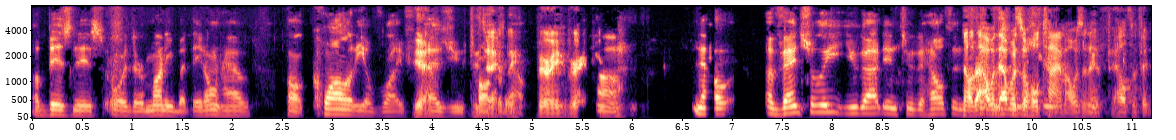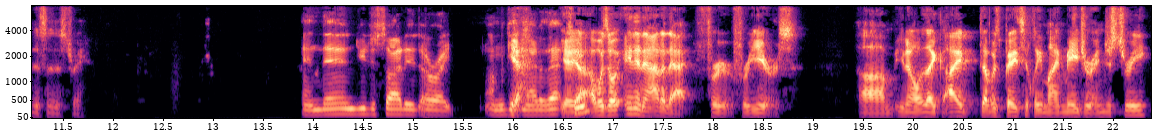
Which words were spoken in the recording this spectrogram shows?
a business or their money but they don't have a quality of life yeah, as you talk exactly. about. Very very uh, now eventually you got into the health and no that, that was the whole time. I was in the health and fitness industry. And then you decided all right i'm getting yeah, out of that yeah, yeah. i was in and out of that for for years. Um, you know like i that was basically my major industry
